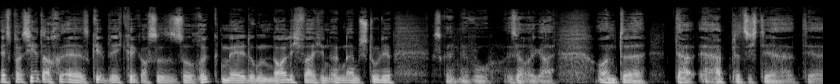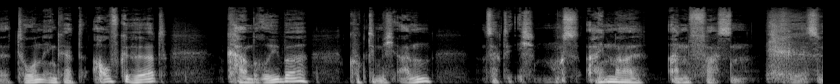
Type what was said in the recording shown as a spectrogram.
Es passiert auch, äh, es gibt, ich krieg auch so, so Rückmeldungen. Neulich war ich in irgendeinem Studio, weiß gar nicht mehr wo, ist auch egal. Und äh, da hat plötzlich der der Toninkert aufgehört, kam rüber, guckte mich an und sagte, ich muss einmal anfassen. Also,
